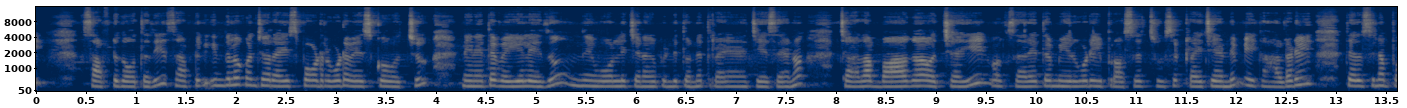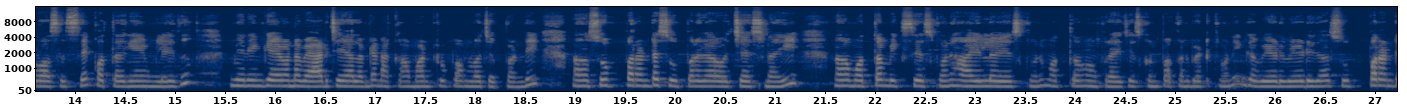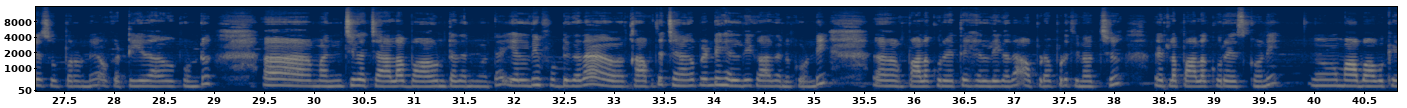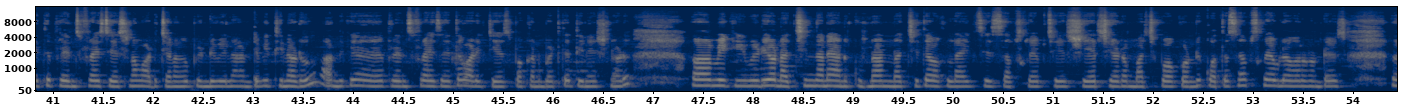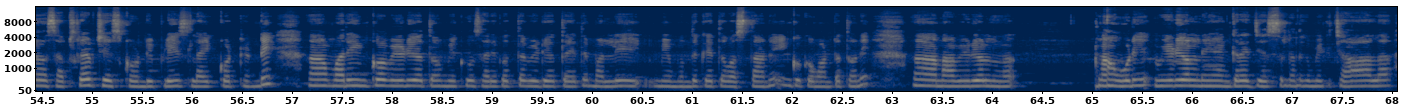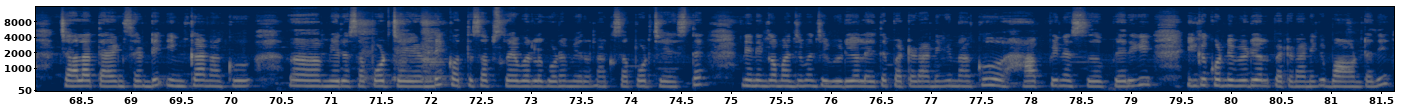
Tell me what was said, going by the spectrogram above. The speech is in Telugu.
సాఫ్ట్గా అవుతుంది. సాఫ్ట్గా ఇందులో కొంచెం రైస్ పౌడర్ కూడా వేసుకోవచ్చు. నేనైతే వేయలేదు. నేను ఓన్లీ శనగపిండితోనే ట్రై చేశాను. చాలా బాగా వచ్చాయి. ఒకసారి అయితే మీరు కూడా ఈ ప్రాసెస్ చూసి ట్రై చేయండి. మీకు ఆల్రెడీ తెలిసిన ప్రాసెస్సే కొత్తగా ఏం లేదు. మీరు ఇంకేమైనా యాడ్ చేయాలంటే నాకు కామెంట్ రూపంలో చెప్పండి. సూపర్ అంటే సూపర్గా వచ్చేసినాయి. మొత్తం మిక్స్ చేసుకొని ఆయిల్లో వేసుకొని మొత్తం ఫ్రై చేసుకొని పక్కన పెట్టుకొని ఇంకా వేడి వేడిగా సూపర్ అంటే సూపర్ ఉన్నాయి. ఒక టీ తాగుకుంటూ మంచిగా చాలా బాగుంటుంది అనమాట హెల్దీ ఫుడ్ కదా. కాకపోతే శనగపిండి హెల్దీ కాదనుకోండి. పాలకూర అయితే హెల్దీ కదా. అప్పుడప్పుడు తినొచ్చు. ఇట్లా పాలకూర వేసుకొని మా బాబుకి అయితే ఫ్రెంచ్ ఫ్రైస్ చేసిన వాడి శనగపిండి ఇలాంటివి తినడు. అందుకే ఫ్రెంచ్ ఫ్రైస్ అయితే వాడికి చేసి పక్కన పెడితే తినేసినాడు. మీకు ఈ వీడియో నచ్చిందని అనుకుంటున్నాను. నచ్చితే ఒక లైక్ చేసి సబ్స్క్రైబ్ చేసి షేర్ చేయడం మర్చిపోకండి. కొత్త సబ్స్క్రైబ్లు ఎవరైనా ఉంటే సబ్స్క్రైబ్ చేసుకోండి. ప్లీజ్ లైక్ కొట్టండి. మరి ఇంకో వీడియోతో మీకు సరికొత్త వీడియోతో అయితే మళ్ళీ మీ ముందుకైతే వస్తాను. ఇంకొక వంటతోని నా వీడియోలు నా ఊడి వీడియోలని ఎంకరేజ్ చేస్తున్నందుకు మీకు చాలా చాలా థ్యాంక్స్ అండి. ఇంకా నాకు మీరు సపోర్ట్ చేయండి. కొత్త సబ్స్క్రైబర్లు కూడా మీరు నాకు సపోర్ట్ చేస్తే నేను ఇంకా మంచి మంచి వీడియోలు అయితే పెట్టడానికి నాకు హ్యాపీనెస్ పెరిగి ఇంకా కొన్ని వీడియోలు పెట్టడానికి బాగుంటుంది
